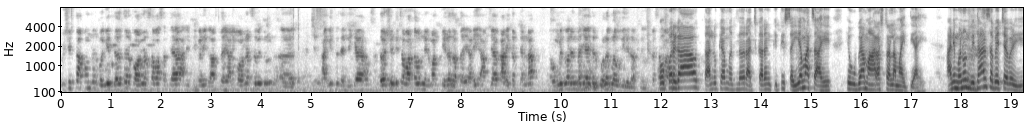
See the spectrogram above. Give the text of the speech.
विशेषतः आपण जर बघितलं तर कॉर्नर सभा सध्या अनेक ठिकाणी गाजत आहे आणि कॉर्नर सभेतून जे सांगितलं त्यांनी की दहशतीचं वातावरण निर्माण केलं जात आहे आणि आमच्या कार्यकर्त्यांना उमेदवारांना जे आहे तर फलक लावू दिले जात नाही. कोपरगाव तालुक्यामधलं राजकारण किती संयमाचं आहे हे उभ्या महाराष्ट्राला माहिती आहे. आणि म्हणून विधानसभेच्या वेळी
